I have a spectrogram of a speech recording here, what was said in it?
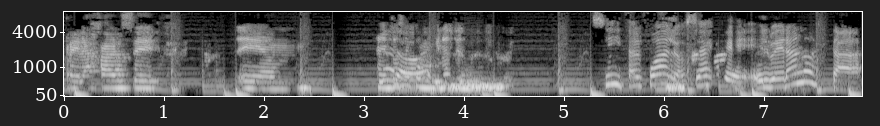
relajarse. Eh, entonces como que no te... Sí, tal cual, o sea, es que el verano está,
